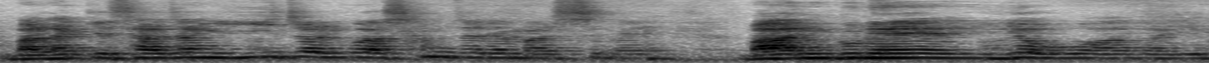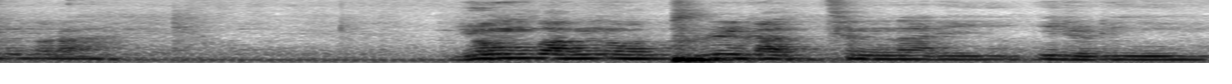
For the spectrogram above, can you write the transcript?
말라기 4장 2절과 3절의 말씀에 만군의 여호와가 이르노라 용광로 불 같은 날이 이르리니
